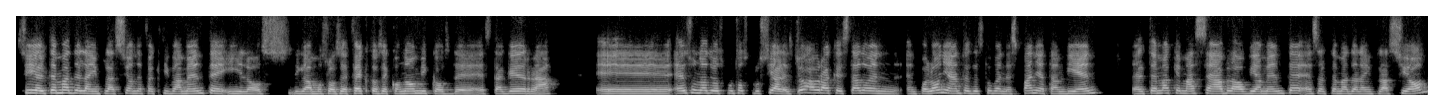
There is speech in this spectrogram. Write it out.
Sí, el tema de la inflación efectivamente y los, digamos, los efectos económicos de esta guerra eh, es uno de los puntos cruciales. Yo ahora que he estado en, en, Polonia, antes estuve en España también, el tema que más se habla obviamente es el tema de la inflación.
